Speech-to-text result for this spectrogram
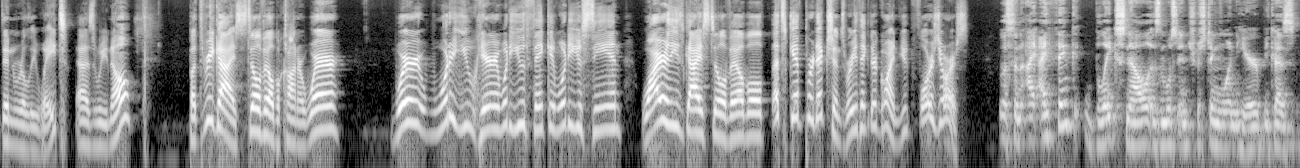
didn't really wait, as we know. But three guys still available, Connor. Where, where, what are you hearing? What are you thinking? What are you seeing? Why are these guys still available? Let's give predictions. Where do you think they're going? You, floor is yours. Listen, I, I think Blake Snell is the most interesting one here because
